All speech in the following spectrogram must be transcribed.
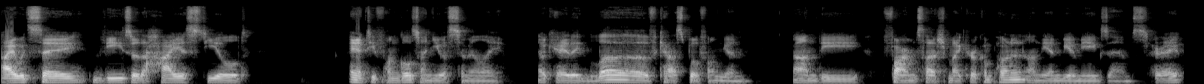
I would say these are the highest yield antifungals on USMLE. Okay, they love caspofungin on the pharm slash micro component on the NBME exams. All right,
